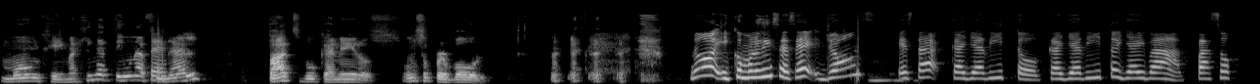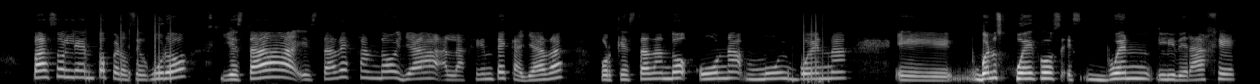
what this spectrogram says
monje. Imagínate una Sí. final, Pats Bucaneros, un Super Bowl. No, y como lo dices, ¿eh? Jones está calladito, calladito, ya iba, paso, paso lento pero seguro, y está, está dejando ya a la gente callada porque está dando una muy buena, eh, buenos juegos, es buen lideraje.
